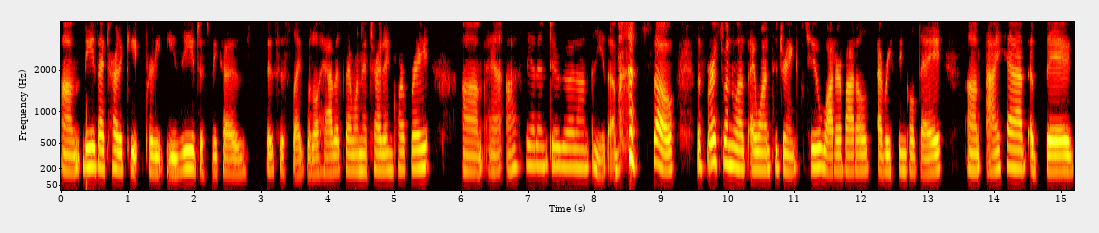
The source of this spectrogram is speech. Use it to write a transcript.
Um, these I try to keep pretty easy just because it's just like little habits I want to try to incorporate. Um, and honestly, I didn't do good on any of them. so the first one was I want to drink two water bottles every single day. Um, I have a big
